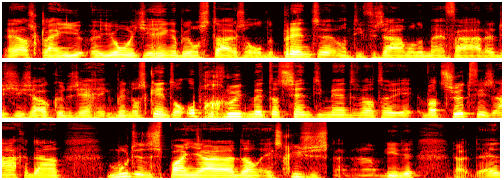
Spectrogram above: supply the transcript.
Ja. Als klein jo- jongetje hingen bij ons thuis al de prenten, want die verzamelde mijn vader. Dus je zou kunnen zeggen, ik ben als kind al opgegroeid met dat sentiment wat, er, wat Zutphen is aangedaan. Moeten de Spanjaarden dan excuses gaan aanbieden? Nou, eh, eh,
